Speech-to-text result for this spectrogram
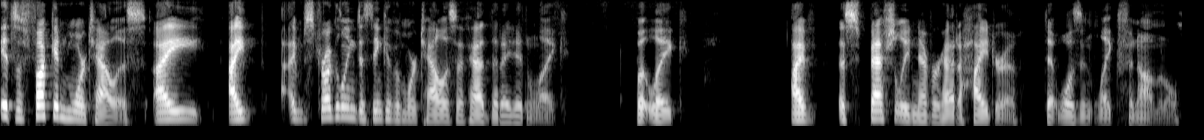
it's a fucking Mortalis. I I I'm struggling to think of a Mortalis I've had that I didn't like. But like I've especially never had a Hydra that wasn't like phenomenal.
